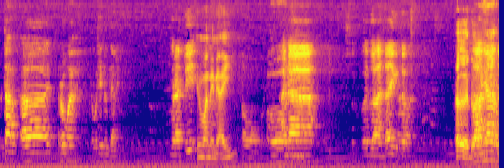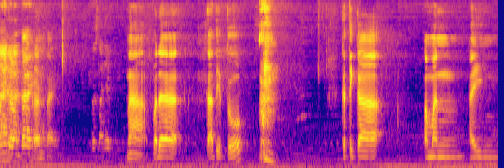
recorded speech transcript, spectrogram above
Bentar, eh, rumah rumah situ teh. Berarti Di mana ini Aing? Oh. Oh. ada dua lantai gitu. Eh, doa Rumahnya, rumahnya dua lantai. rantai. Terus lanjut. Nah, pada saat itu ketika paman aing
